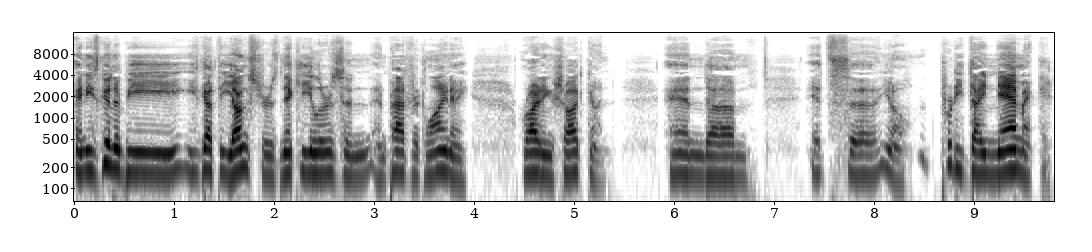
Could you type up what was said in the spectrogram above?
And he's going to be, he's got the youngsters, Nick Ehlers and, and Patrik Laine, riding shotgun. And um, it's, uh, you know, pretty dynamic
